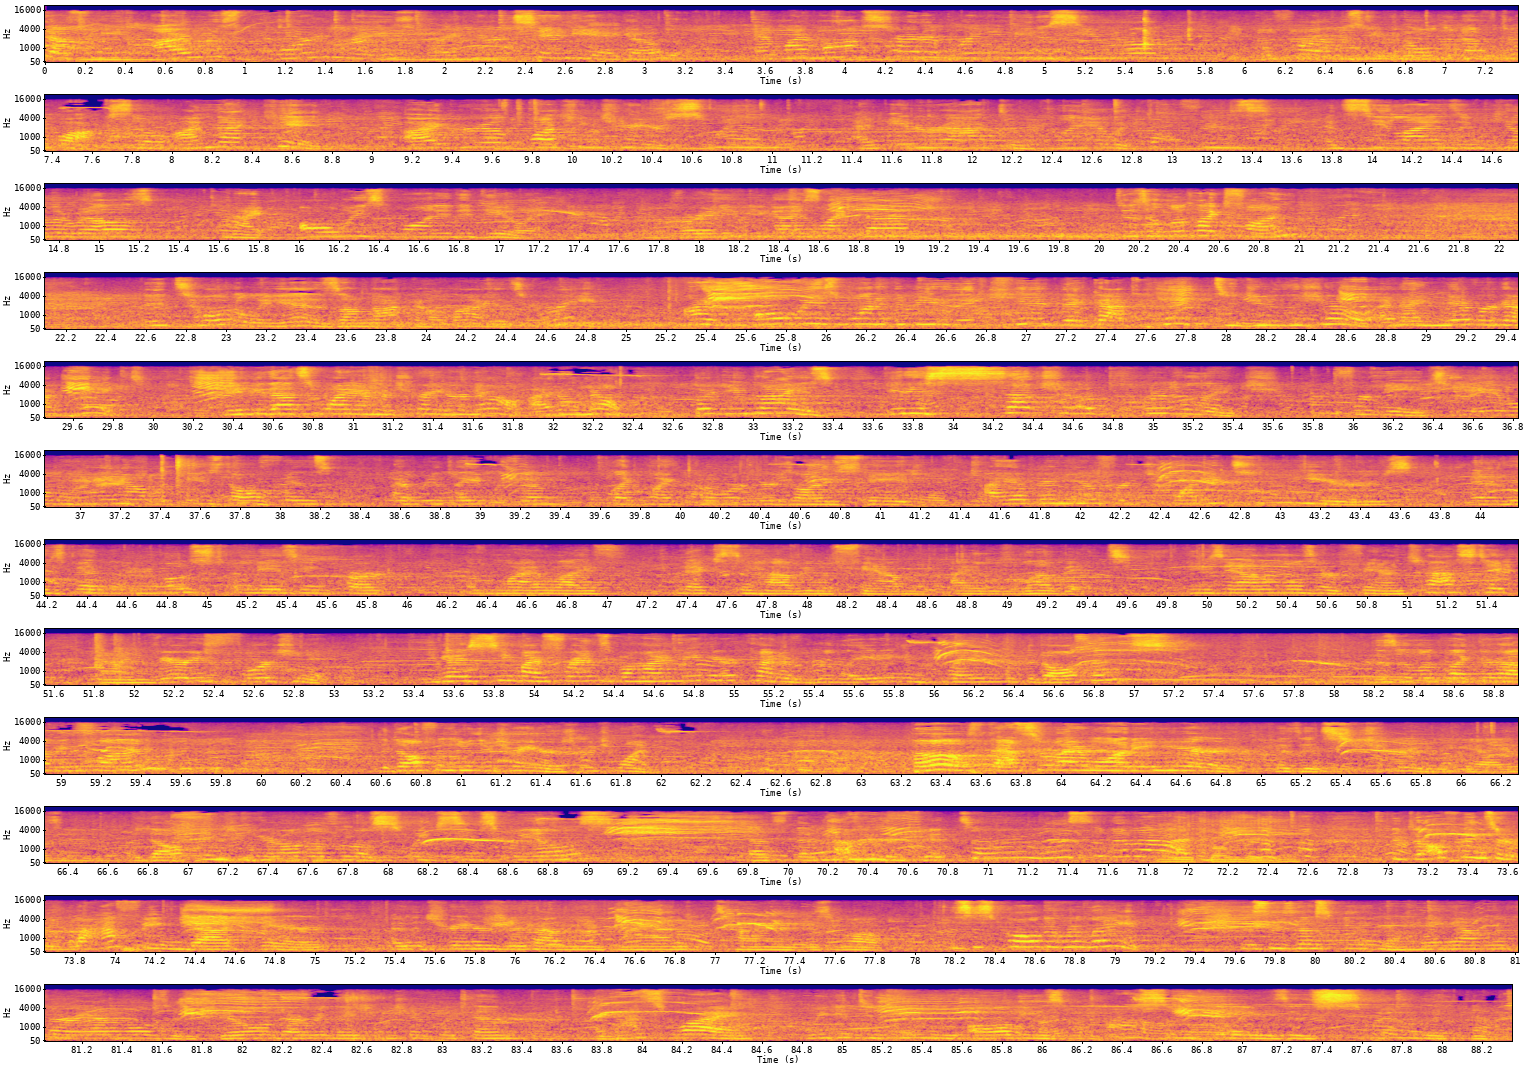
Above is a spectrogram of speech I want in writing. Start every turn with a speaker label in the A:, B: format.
A: Stephanie. I was born and raised right here in San Diego, and my mom started bringing me to SeaWorld before I was even old enough to walk. So I'm that kid. I grew up watching trainers swim and interact and play with dolphins and sea lions and killer whales, and I always wanted to do it. Are any of you guys like that? Does it look like fun? It totally is, I'm not gonna lie, it's great. I always wanted to be the kid that got picked to do the show, and I never got picked. Maybe that's why I'm a trainer now, I don't know. But you guys, it is such a privilege for me to be able to hang out with these dolphins and relate with them like my coworkers on stage. I have been here for 22 years, and it has been the most amazing part of my life next to having a family. I love it. These animals are fantastic, and I'm very fortunate. You guys see my friends behind me here kind of relating and playing with the dolphins? Does it look like they're having fun? The dolphins or the trainers, which one? Both, that's what I want to hear, because it's true, you guys. The dolphins, you hear all those little squeaks and squeals? That's them having a good time? Listen to that. the dolphins are laughing back there, and the trainers are having a grand time as well. This is called a relate. This is us getting to hang out with our animals and build our relationship with them. And that's why we get to do all these awesome things and swim with them.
